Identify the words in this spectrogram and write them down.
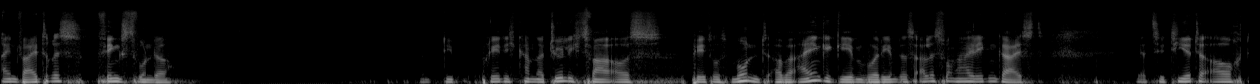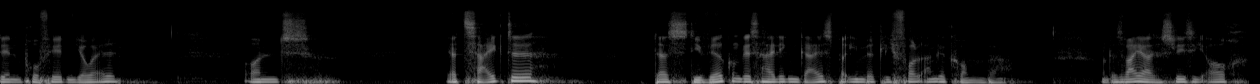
ein weiteres Pfingstwunder. Und die Predigt kam natürlich zwar aus Petrus Mund, aber eingegeben wurde ihm das alles vom Heiligen Geist. Er zitierte auch den Propheten Joel und er zeigte, dass die Wirkung des Heiligen Geistes bei ihm wirklich voll angekommen war. Und das war ja schließlich auch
